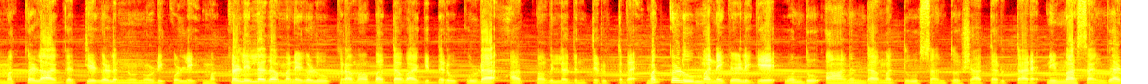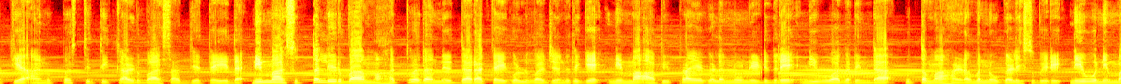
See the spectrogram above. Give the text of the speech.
ಮಕ್ಕಳ ಅಗತ್ಯಗಳನ್ನು ನೋಡಿಕೊಳ್ಳಿ. ಮಕ್ಕಳಿಲ್ಲದ ಮನೆಗಳು ಕ್ರಮಬದ್ಧವಾಗಿದ್ದರೂ ಕೂಡ ಆತ್ಮವಿಲ್ಲದಂತಿರುತ್ತವೆ. ಮಕ್ಕಳು ಮನೆಗಳಿಗೆ ಒಂದು ಆನಂದ ಮತ್ತು ಸಂತೋಷ ತರುತ್ತಾರೆ. ನಿಮ್ಮ ಸಂಗಾತಿಯ ಅನುಪಸ್ಥಿತಿ ಕಾಡುವ ಸಾಧ್ಯತೆ ಇದೆ. ನಿಮ್ಮ ಸುತ್ತಲಿರುವ ಮಹತ್ವದ ನಿರ್ಧಾರ ಕೈಗೊಳ್ಳುವ ಜನರಿಗೆ ನಿಮ್ಮ ಅಭಿಪ್ರಾಯಗಳನ್ನು ನೀಡಿದರೆ ನೀವು ಅದರಿಂದ ಉತ್ತಮ ಹಣವನ್ನು ಗಳಿಸುವಿರಿ. ನೀವು ನಿಮ್ಮ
